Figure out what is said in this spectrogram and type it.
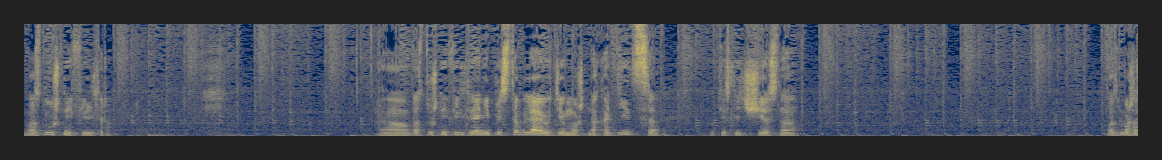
Воздушный фильтр. Э, воздушный фильтр я не представляю, где может находиться. Вот если честно. Возможно,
